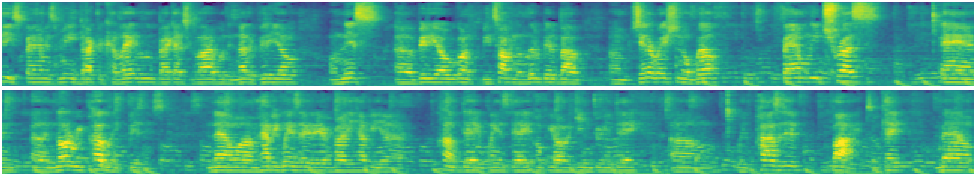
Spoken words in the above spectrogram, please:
Peace, fam. It's me, Dr. Kalilu, back at you live with another video. On this uh, video, we're going to be talking a little bit about um, generational wealth, family trust, and uh, notary public business. Now, um, happy Wednesday to everybody. Happy uh, Hump Day Wednesday. Hope you all are getting through your day um, with positive vibes, okay? Now,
